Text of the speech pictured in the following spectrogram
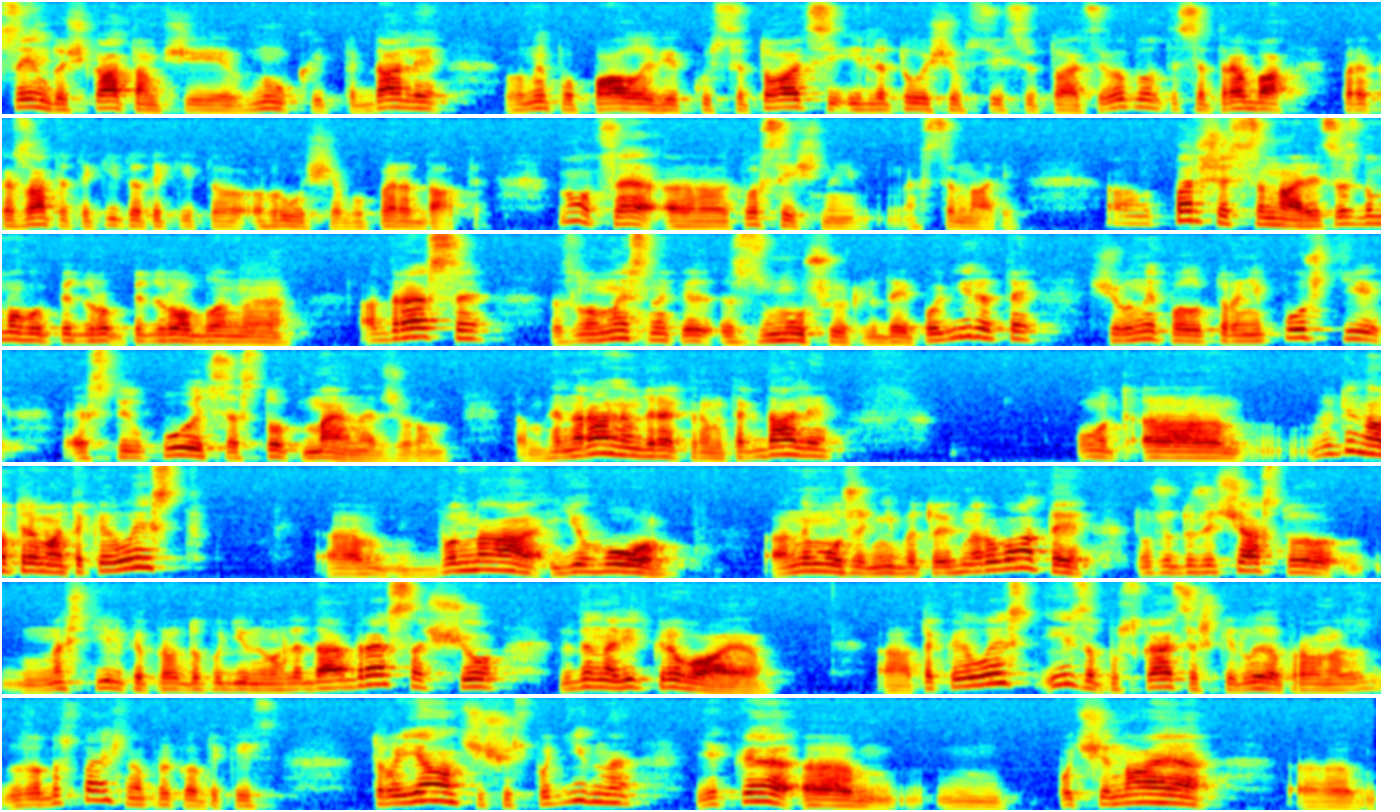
син, дочка там, чи внук і так далі, вони попали в якусь ситуацію, і для того, щоб в цій ситуації виплатитися, треба переказати такі-то, такі-то гроші або передати. Ну, це е, класичний сценарій. Е, Перший сценарій це з допомогою підро- підробленої адреси. Зловмисники змушують людей повірити, що вони по електронній пошті е, спілкуються з топ-менеджером, там, генеральним директором і так далі. От, е, людина отримує такий лист, вона його е, не може нібито ігнорувати, тому що дуже часто настільки правдоподібно виглядає адреса, що людина відкриває е, такий лист і запускається шкідливе правне забезпечення, наприклад, якийсь троян чи щось подібне, яке е, починає е,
